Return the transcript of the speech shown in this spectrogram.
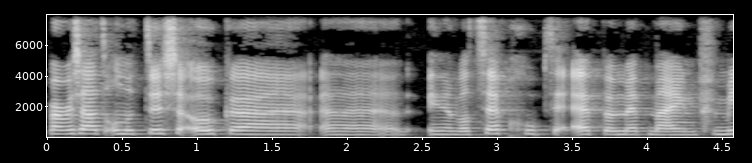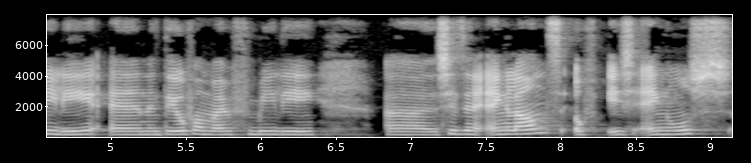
Maar we zaten ondertussen ook uh, uh, in een WhatsApp-groep te appen met mijn familie. En een deel van mijn familie uh, zit in Engeland of is Engels.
